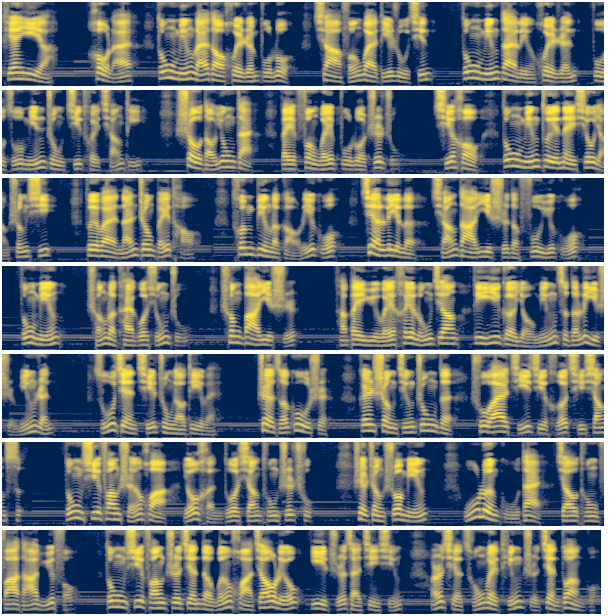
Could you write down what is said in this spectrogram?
天意啊！”后来，东明来到惠人部落，恰逢外敌入侵。东明带领惠人部族民众击退强敌，受到拥戴，被奉为部落之主。其后，东明对内休养生息，对外南征北讨，吞并了皋离国。建立了强大一时的夫余国，东明成了开国雄主，称霸一时。他被誉为黑龙江第一个有名字的历史名人，足见其重要地位。这则故事跟圣经中的出埃及记何其相似，东西方神话有很多相通之处。这正说明。无论古代交通发达与否，东西方之间的文化交流一直在进行，而且从未停止间断过。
